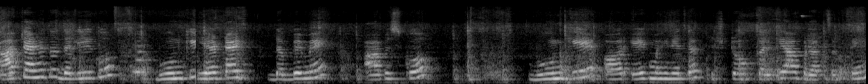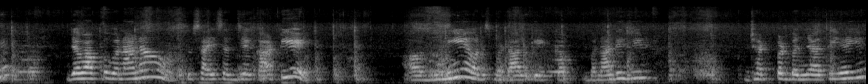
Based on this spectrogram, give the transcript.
आप चाहें तो दलिए को भून के एयर टाइट डब्बे में आप इसको भून के और एक महीने तक स्टोव करके आप रख सकते हैं। जब आपको बनाना हो तो सारी सब्ज़ियाँ काटिए और भूनिए और इसमें डाल के एक कप बना लीजिए झटपट बन जाती है ये।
